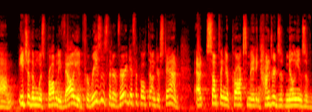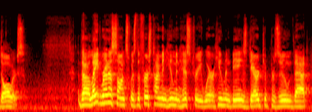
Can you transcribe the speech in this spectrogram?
um, each of them was probably valued for reasons that are very difficult to understand at something approximating hundreds of millions of dollars. The late Renaissance was the first time in human history where human beings dared to presume that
